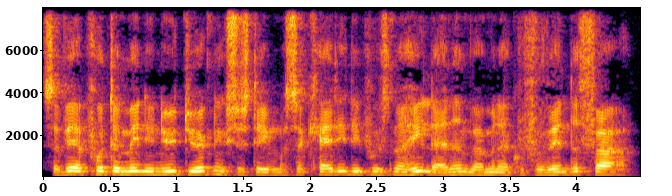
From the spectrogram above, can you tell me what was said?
så ved at putte dem ind i nye dyrkningssystemer, så kan de lige pludselig noget helt andet, end hvad man havde kunne forventet før.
